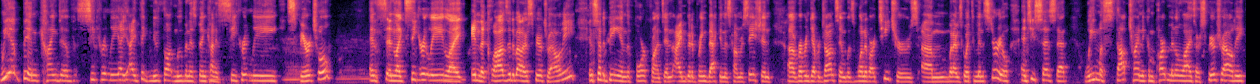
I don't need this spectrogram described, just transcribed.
we have been kind of secretly, I, I, think New Thought Movement has been kind of secretly spiritual and, and like secretly like in the closet about our spirituality instead of being in the forefront. And I'm going to bring back in this conversation, uh, Reverend Deborah Johnson was one of our teachers um, when I was going through ministerial. And she says that we must stop trying to compartmentalize our spirituality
